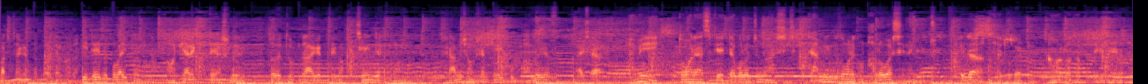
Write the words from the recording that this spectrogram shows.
বাচ্চা কাচ্চা পয়দা করা। এই তো বলাই তো আমার ক্যারেক্টারটাই আসলে তবে তুমি তো আগের থেকে চেঞ্জ আছে তোমার মধ্যে। স্বামী সংসার নিয়ে খুব ভালোই আছে। আয়সা। আমি তোমার আজকে এটা বলার জন্য আসছি যে আমি কিন্তু তোমার এখন ভালোবাসি না এটা আমার কথা থেকে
